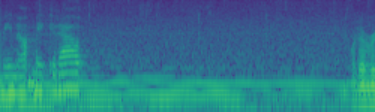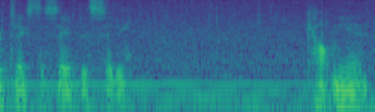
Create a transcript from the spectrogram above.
May not make it out. Whatever it takes to save this city. Count me in.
